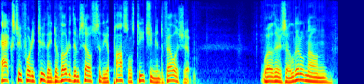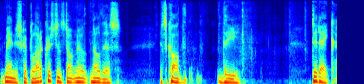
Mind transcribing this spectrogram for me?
Acts 2:42 they devoted themselves to the apostles' teaching and to fellowship. Well, there's a little known manuscript. A lot of Christians don't know, know this. It's called the Didache,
